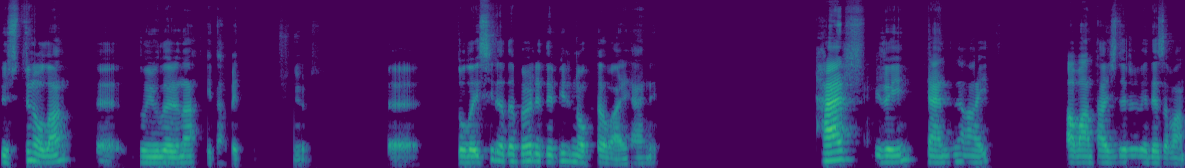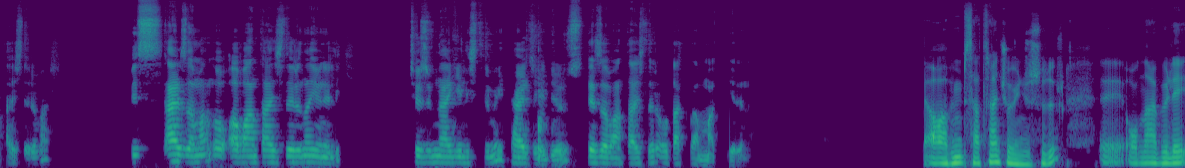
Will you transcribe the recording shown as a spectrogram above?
üstün olan e, duyularına hitap ettiğini düşünüyoruz. E, dolayısıyla da böyle de bir nokta var. Yani her bireyin kendine ait avantajları ve dezavantajları var. Biz her zaman o avantajlarına yönelik çözümler geliştirmeyi tercih ediyoruz. Dezavantajlara odaklanmak yerine. Abim satranç oyuncusudur. Onlar böyle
